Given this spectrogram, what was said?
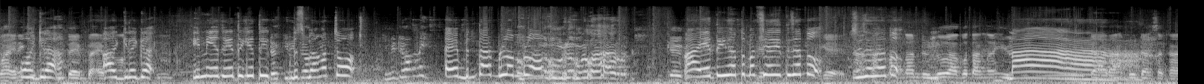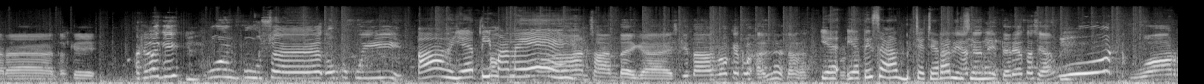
Wah, ini Wah gila, ditembak ah gila gila. Hmm. Ini Eti Eti Eti, Udah, gini bagus dong. banget cok. Ini doang nih. Eh bentar belum belum. Belum, belum kelar. Ah Eti satu masih Eti satu, Oke, sisa nah, satu. tangan dulu, aku tangan hiu. Nah. Darahku udah sekarat. Oke. Ada lagi. Woi, buset. Opo kui? Ah Yeti mana? Santai guys. Kita roket lo. Alah. Ya Yeti sangat berceceran di sini. dari atas ya. Wut, war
